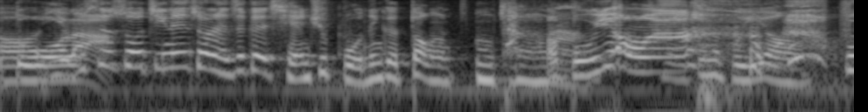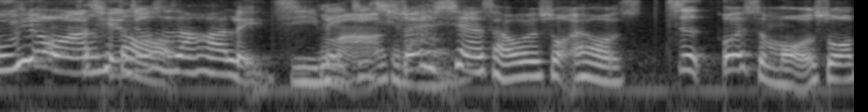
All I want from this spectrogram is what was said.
多啦。不是说今天赚了这个钱去补那个洞汤 不用啊，真的不用，不用啊，钱就是让它累积嘛。所以现在才会说，哎呦，这为什么我说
